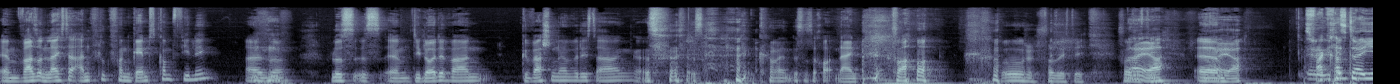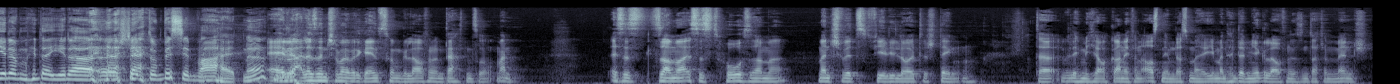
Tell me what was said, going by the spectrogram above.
ähm, war so ein leichter Anflug von Gamescom-Feeling. Also, mhm. plus ist, ähm, die Leute waren gewaschener, würde ich sagen. Also, das kann man, das ist nein, wow. Oh, vorsichtig. vorsichtig. Naja, Ähm, naja. es war krass hinter jedem, hinter jeder äh, steckt so ein bisschen Wahrheit, ne? Ey, wir alle sind schon mal über die Gamescom gelaufen und dachten so, Mann, es ist Sommer, es ist Hochsommer, man schwitzt viel, die Leute stinken. Da will ich mich auch gar nicht von ausnehmen, dass mal jemand hinter mir gelaufen ist und dachte, Mensch,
